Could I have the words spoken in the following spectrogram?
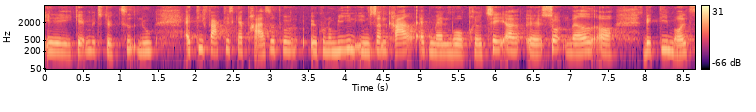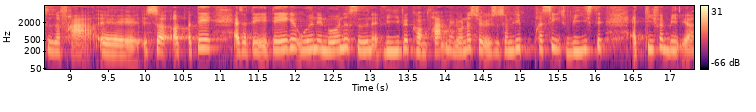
igennem et stykke tid nu, at de faktisk er presset på økonomien i en sådan grad, at man må prioritere øh, sund mad og vigtige måltider fra. Øh, så, og, og det, altså det, det er ikke uden en måned siden, at VIVE kom frem med en undersøgelse, som lige præcis viste, at de familier,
